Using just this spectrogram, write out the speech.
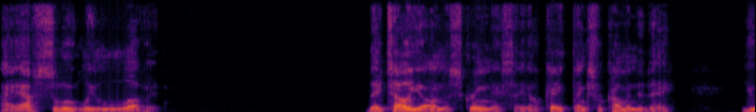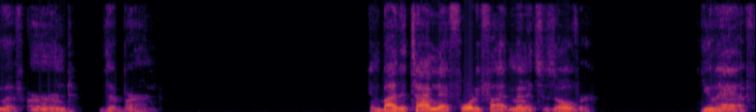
I absolutely love it. They tell you on the screen, they say, okay, thanks for coming today. You have earned the burn. And by the time that 45 minutes is over, you have.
